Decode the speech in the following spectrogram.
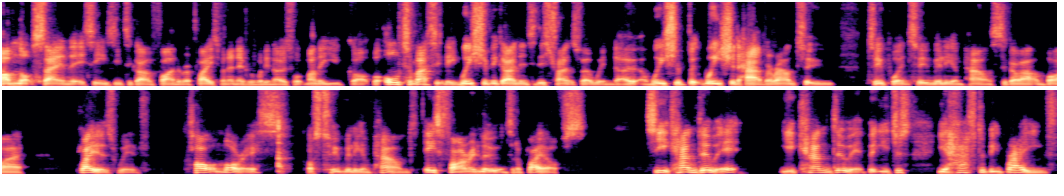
I'm not saying that it's easy to go and find a replacement and everybody knows what money you've got, but automatically we should be going into this transfer window and we should be, we should have around two 2.2 million pounds to go out and buy players with. Carlton Morris cost two million pounds. He's firing Luton to the playoffs. So you can do it. You can do it, but you just you have to be brave.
